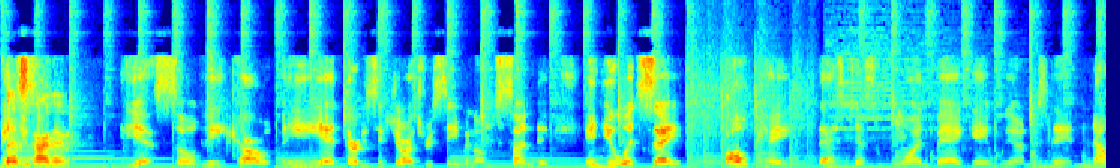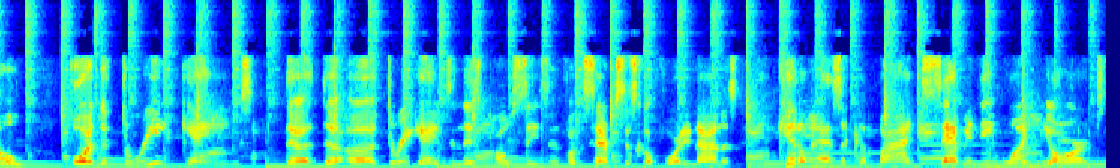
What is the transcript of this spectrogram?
Best tight end Yes, so he called. He had 36 yards receiving on Sunday, and you would say, okay, that's just one bad game. We understand. No, for the three games, the the uh, three games in this postseason for the San Francisco 49ers, Kittle has a combined 71 yards.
